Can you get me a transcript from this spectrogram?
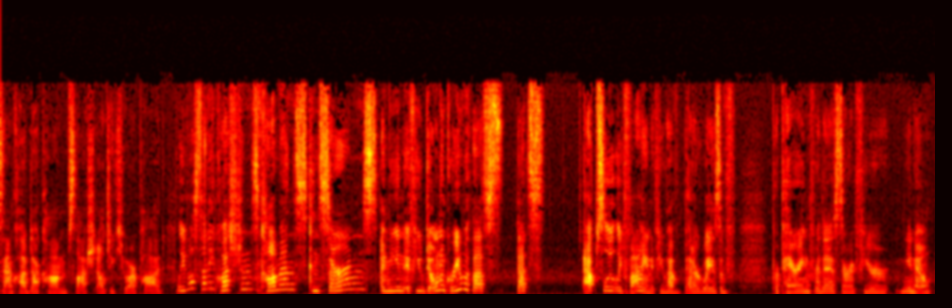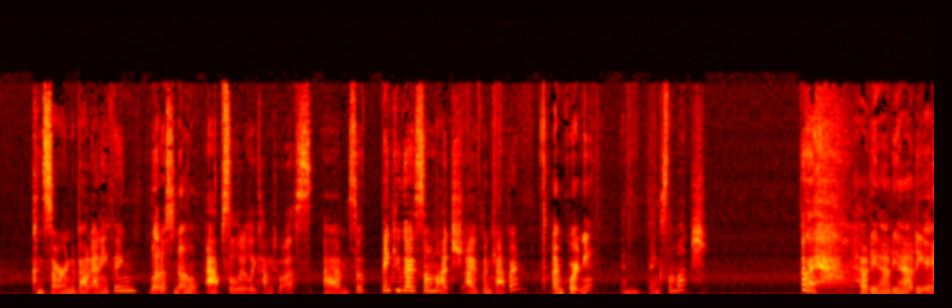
soundcloud.com slash lgqrpod. Leave us any questions, comments, concerns. I mean, if you don't agree with us, that's absolutely fine. If you have better ways of preparing for this or if you're, you know, concerned about anything, Let us know. absolutely come to us. Um, so thank you guys so much. I've been Catherine, I'm Courtney. and thanks so much. Okay. Howdy, howdy, howdy.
